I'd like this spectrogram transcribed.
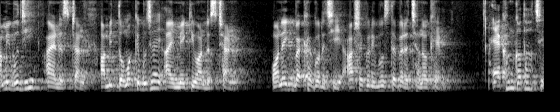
আমি বুঝি আই আন্ডারস্ট্যান্ড আমি তোমাকে বুঝাই আই মেক ইউ আন্ডারস্ট্যান্ড অনেক ব্যাখ্যা করেছি, আশা করি বুঝতে পেরেছেন, ওকে। এখন কথা হচ্ছে,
